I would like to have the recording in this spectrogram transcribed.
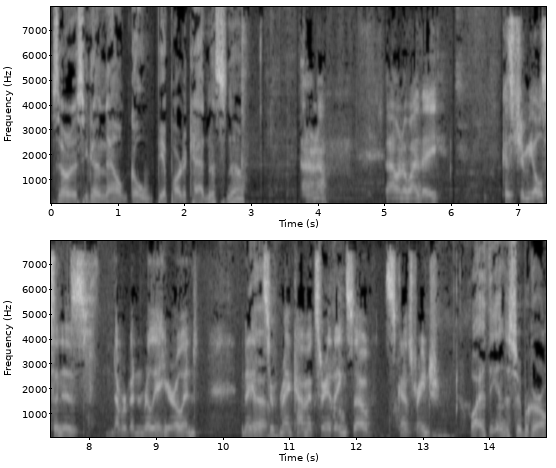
So is he going to now go be a part of Cadmus? now? I don't know. I don't know why they. Because Jimmy Olsen has never been really a hero in, in any of the Superman comics or anything, so it's kind of strange. Well, at the end of Supergirl,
